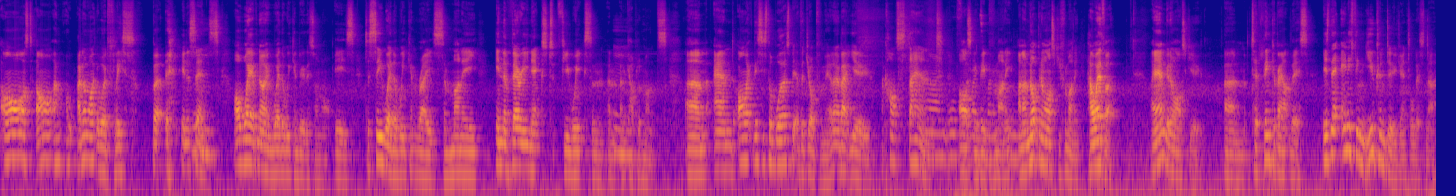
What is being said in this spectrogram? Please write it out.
our, our um, I don't like the word fleece, but in a sense, our way of knowing whether we can do this or not is to see whether we can raise some money in the very next few weeks and, and, and couple of months. Um, and I, this is the worst bit of the job for me. I don't know about you. I can't stand at asking people for money. money, Mm. and I'm not going to ask you for money. However, I am going to ask you um, to think about this. Is there anything you can do, gentle listener,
